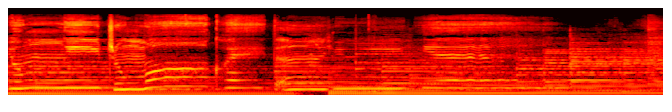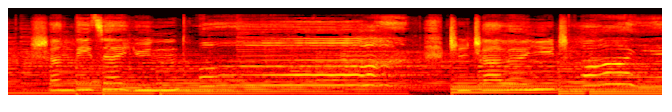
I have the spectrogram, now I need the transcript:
用一种魔鬼的语言，上帝在云端只眨了一眨眼。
